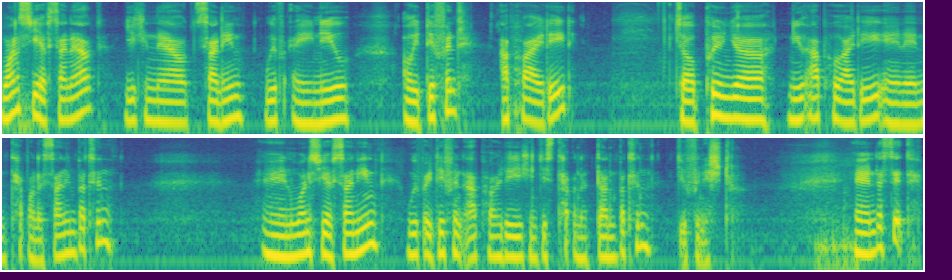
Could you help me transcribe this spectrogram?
Once you have signed out, you can now sign in with a new or a different Apple ID. So put in your new Apple ID and then tap on the sign in button. And once you have signed in with a different Apple ID, you can just tap on the done button to finished. And that's it.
